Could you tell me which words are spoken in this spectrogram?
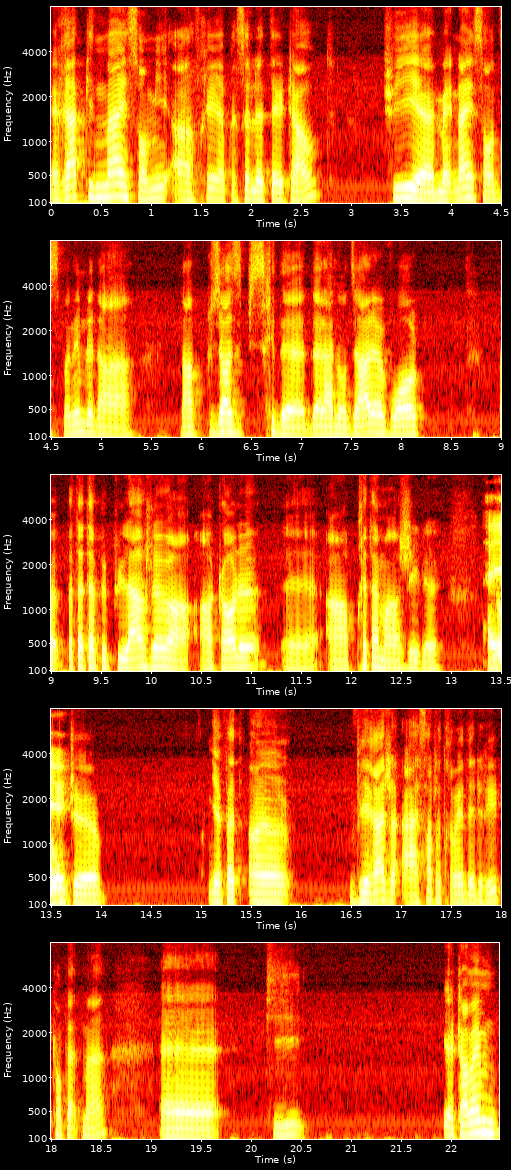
Rapidement, ils sont mis à offrir après ça le take-out. Puis euh, maintenant, ils sont disponibles dans, dans plusieurs épiceries de, de la Naudière, voire peut-être un peu plus large encore euh, en prêt à manger. Là. Donc, il a fait un virage à 180 degrés complètement. puis il y a quand même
